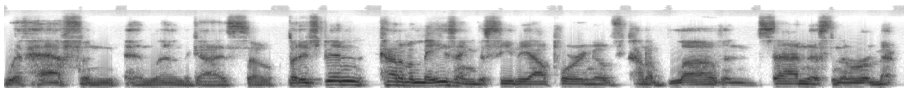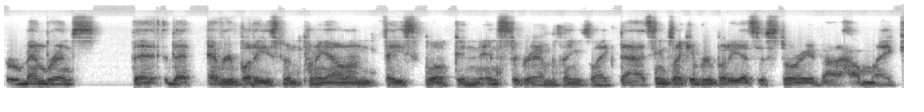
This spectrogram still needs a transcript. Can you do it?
with Hef and and Len and the guys. So, but it's been kind of amazing to see the outpouring of kind of love and sadness and the rem- remembrance that that everybody's been putting out on Facebook and Instagram and things like that. It seems like everybody has a story about how Mike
